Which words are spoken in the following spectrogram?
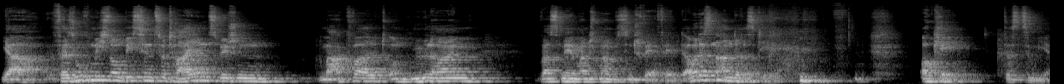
ja, versuche mich so ein bisschen zu teilen zwischen Markwald und Mülheim, was mir manchmal ein bisschen schwer fällt. Aber das ist ein anderes Thema. Okay, das zu mir.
